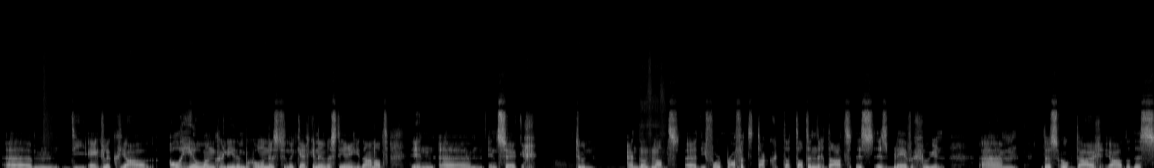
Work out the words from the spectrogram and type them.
Um, die eigenlijk ja, al heel lang geleden begonnen is toen de kerk een investering gedaan had in, um, in suiker toen. En dat mm -hmm. dat, uh, die for-profit tak, dat dat inderdaad is, is blijven groeien. Um, dus ook daar, ja, dat is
